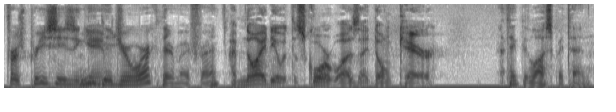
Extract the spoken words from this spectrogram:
first preseason You game. did your work there, my friend. I have no idea what the score was. I don't care. I think they lost by 10.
